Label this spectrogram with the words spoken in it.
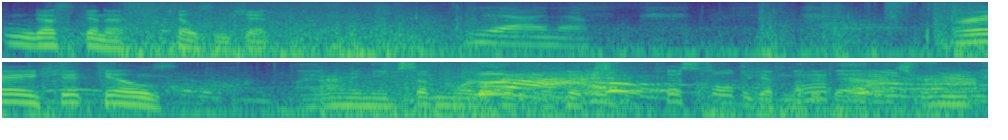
I'm just gonna kill some shit. Yeah, I know. Hooray, shit kills. I only need seven more critical hits with pistol to get another badass round.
